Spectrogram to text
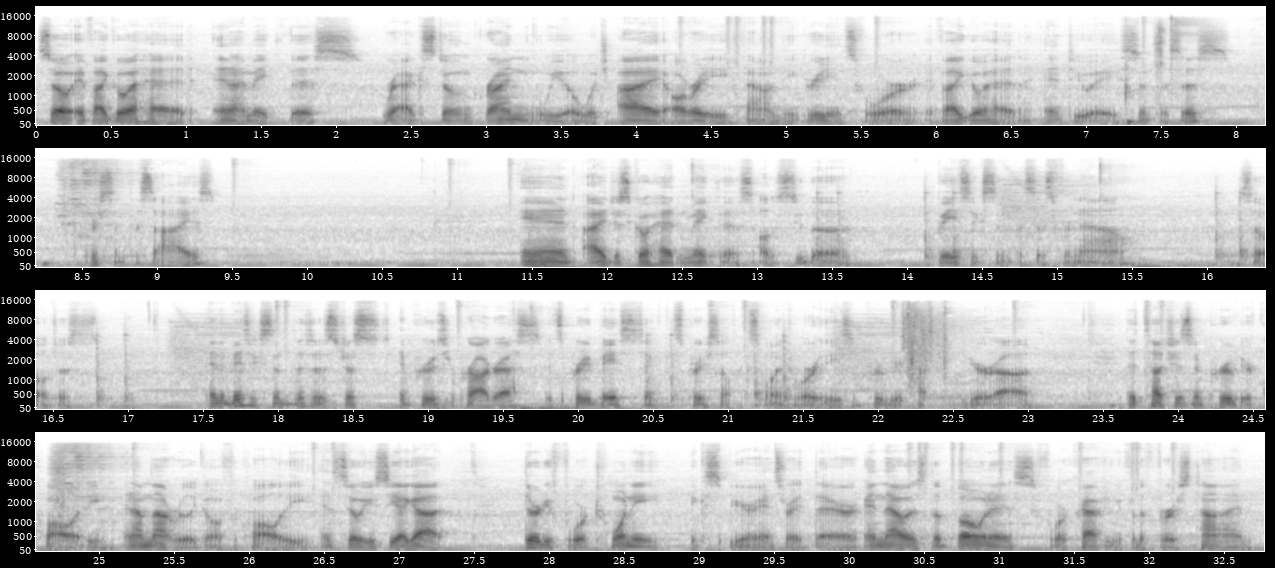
So if I go ahead and I make this ragstone grinding wheel which I already found the ingredients for if I go ahead and do a synthesis or synthesize and I just go ahead and make this. I'll just do the basic synthesis for now. So I'll just, and the basic synthesis just improves your progress. It's pretty basic, it's pretty self-explanatory. These improve your, your uh, the touches improve your quality, and I'm not really going for quality. And so you see I got 3420 experience right there, and that was the bonus for crafting it for the first time.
